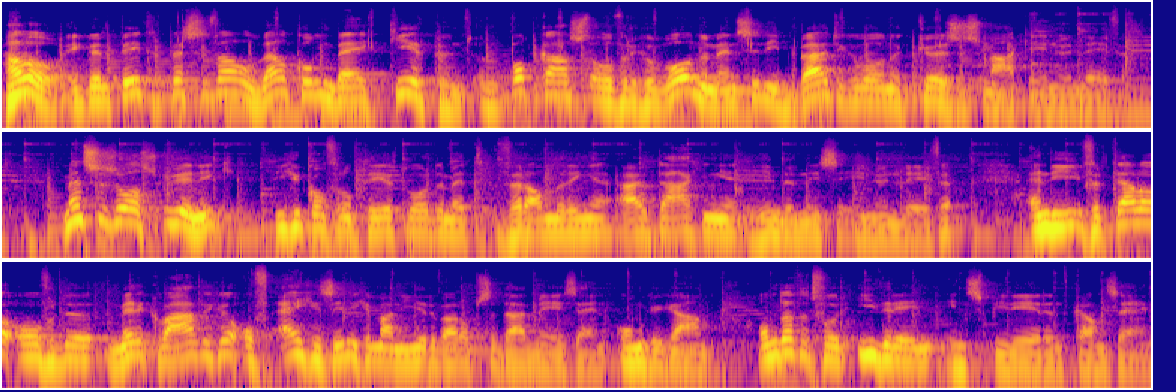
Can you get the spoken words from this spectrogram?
Hallo, ik ben Peter Perceval. Welkom bij Keerpunt, een podcast over gewone mensen die buitengewone keuzes maken in hun leven. Mensen zoals u en ik, die geconfronteerd worden met veranderingen, uitdagingen, hindernissen in hun leven. En die vertellen over de merkwaardige of eigenzinnige manier waarop ze daarmee zijn omgegaan, omdat het voor iedereen inspirerend kan zijn.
